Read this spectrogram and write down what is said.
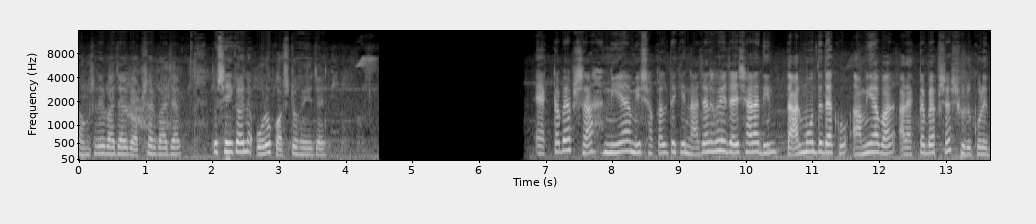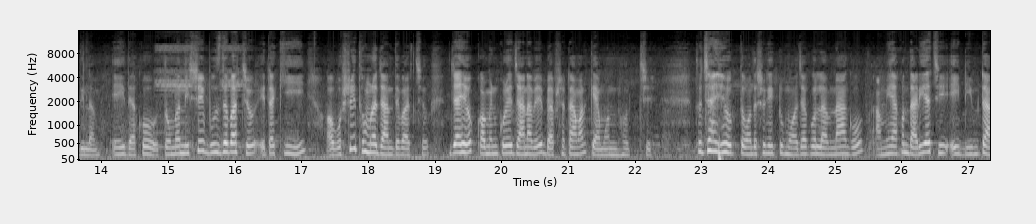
সংসারের বাজার, ব্যবসার বাজার, তো সেই কারণে ওরও কষ্ট হয়ে যায়। একটা ব্যবসা নিয়ে আমি সকাল থেকে নাজাল হয়ে যাই সারাদিন। তার মধ্যে দেখো, আমি আবার আর একটা ব্যবসা শুরু করে দিলাম। এই দেখো, তোমরা নিশ্চয়ই বুঝতে পারছ এটা কি? অবশ্যই তোমরা জানতে পারছ। যাই হোক কমেন্ট করে জানাবে ব্যবসাটা আমার কেমন হচ্ছে। তো যাই হোক তোমাদের সঙ্গে একটু মজা করলাম। না গো আমি এখন দাঁড়িয়ে আছি এই ডিমটা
